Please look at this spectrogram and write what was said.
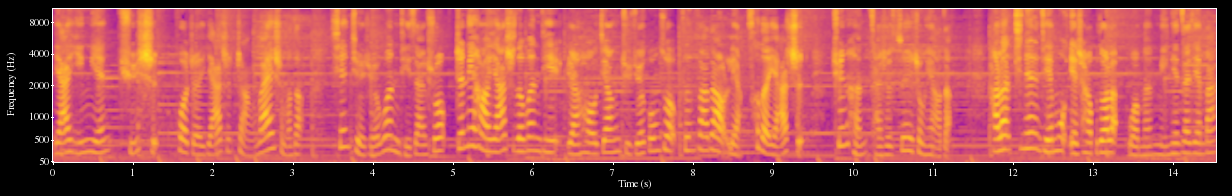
牙龈炎、龋齿或者牙齿长歪什么的。先解决问题再说，整理好牙齿的问题，然后将咀嚼工作分发到两侧的牙齿，均衡才是最重要的。好了，今天的节目也差不多了，我们明天再见吧。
